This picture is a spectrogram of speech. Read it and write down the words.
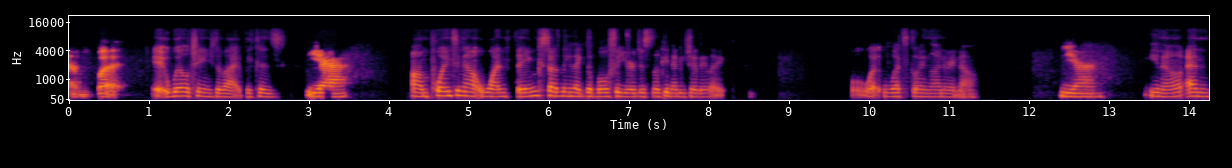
them, but it will change the vibe because yeah, um, pointing out one thing suddenly like the both of you are just looking at each other like, what what's going on right now? Yeah, you know, and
